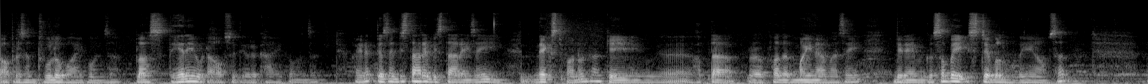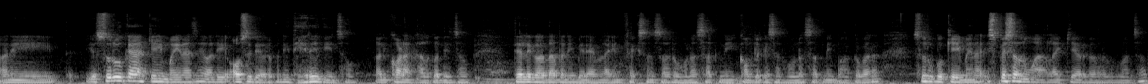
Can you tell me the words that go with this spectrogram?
अपरेसन ठुलो भएको हुन्छ प्लस धेरैवटा औषधिहरू खाएको हुन्छ। होइन? त्यो चाहिँ बिस्तारै बिस्तारै चाहिँ नेक्स्ट भनौँ न केही हप्ता र फर्दर महिनामा चाहिँ बिरामीको सबै स्टेबल हुँदै आउँछ। अनि यो सुरुका केही महिना चाहिँ अलि औषधिहरू पनि धेरै दिन्छौँ अलिक कडा खालको दिन्छौँ। त्यसले गर्दा पनि बिरामीलाई इन्फेक्सन्सहरू हुन सक्ने कम्प्लिकेसन हुन सक्ने भएको भएर सुरुको केही महिना स्पेसल उहाँहरूलाई केयर गरौँ भन्छौँ।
